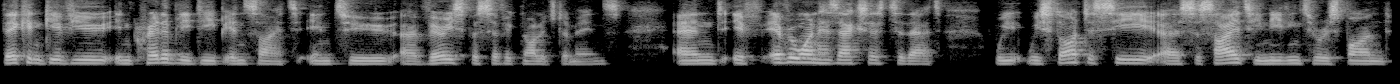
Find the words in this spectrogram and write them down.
they can give you incredibly deep insight into uh, very specific knowledge domains. And if everyone has access to that, we, we start to see a society needing to respond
